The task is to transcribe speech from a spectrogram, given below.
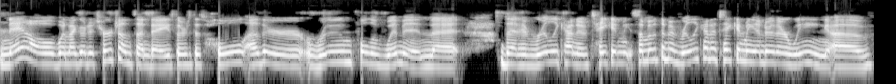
now when I go to church on Sundays, there's this whole other room full of women that, that have really kind of taken me, some of them have really kind of taken me under their wing of,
